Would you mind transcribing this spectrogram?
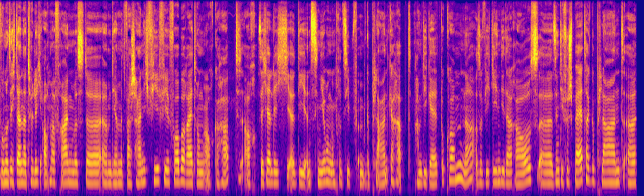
wo man sich dann natürlich auch mal fragen müsste, ähm, die haben mit wahrscheinlich viel, viel Vorbereitung auch gehabt, auch sicherlich äh, die Inszenierung im Prinzip ähm, geplant gehabt. Haben die Geld bekommen? Ne? Also wie gehen die da raus? Äh, sind die für später geplant? Äh,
